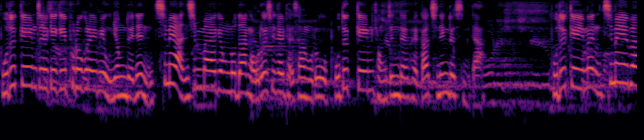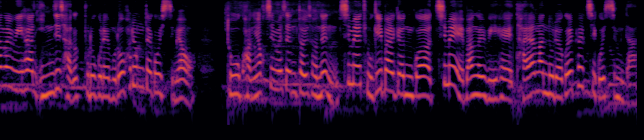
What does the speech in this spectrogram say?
보드게임 즐기기 프로그램이 운영되는 치매 안심마을 경로당 어르신을 대상으로 보드게임 경진대회가 진행됐습니다. 보드게임은 치매 예방을 위한 인지 자극 프로그램으로 활용되고 있으며 도 광역치매센터에서는 치매 조기 발견과 치매 예방을 위해 다양한 노력을 펼치고 있습니다.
